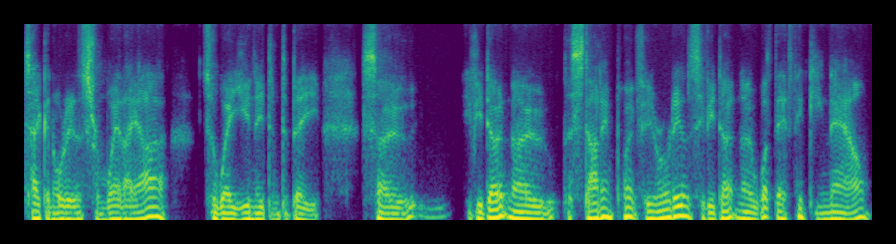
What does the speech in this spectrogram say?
take an audience from where they are to where you need them to be. So if you don't know the starting point for your audience, if you don't know what they're thinking now,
